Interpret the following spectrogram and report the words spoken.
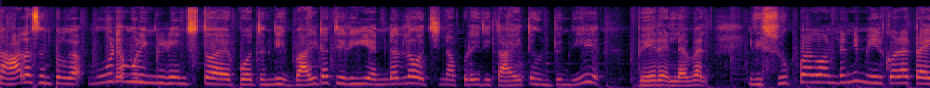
చాలా సింపుల్గా మూడే మూడు ఇంగ్రీడియంట్స్తో అయిపోతుంది. బయట తిరిగి ఎండల్లో వచ్చినప్పుడు ఇది తాగితే ఉంటుంది. వేరే లెవెల్. ఇది సూపర్గా ఉంటుంది. మీరు కూడా ట్రై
